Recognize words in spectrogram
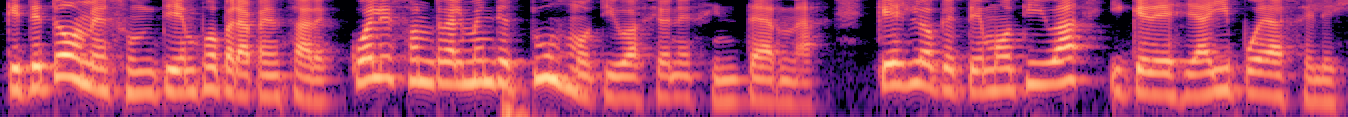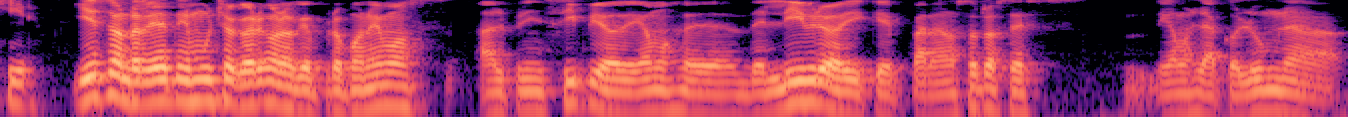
que te tomes un tiempo para pensar cuáles son realmente tus motivaciones internas, qué es lo que te motiva y que desde ahí puedas elegir. Y eso en realidad tiene mucho que ver con lo que proponemos al principio, digamos, de- del libro y que para nosotros es, digamos, la columna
